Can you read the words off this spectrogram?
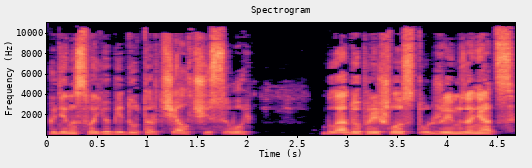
где на свою беду торчал часовой. Бладу пришлось тут же им заняться.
